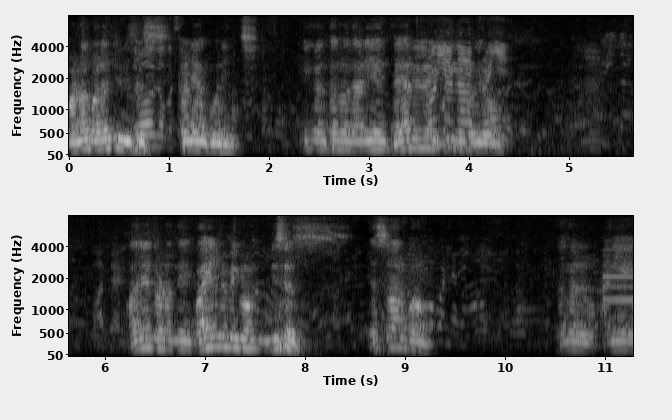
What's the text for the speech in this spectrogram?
மணவளர்ச்சி விசஸ் கன்னியாகுமரி நீங்கள் தங்களது அணியை தயார் நிலையில் அதனைத் தொடர்ந்து பயன்மிகுளம் விசஸ் எஸ்ஆர் புரம். தங்கள் அணியை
